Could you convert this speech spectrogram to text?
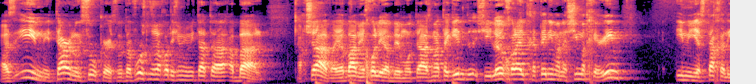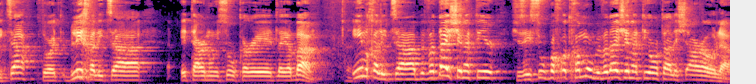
אז אם התרנו איסור כרת, זאת עברו שלושה חודשים ממיתת הבעל, עכשיו היבם יכול לייבם אותה, אז מה תגיד שהיא לא יכולה להתחתן עם אנשים אחרים אם היא עשתה חליצה? זאת אומרת, בלי חליצה התרנו איסור כרת ליבם. אם חליצה בוודאי שנתיר, שזה איסור פחות חמור, בוודאי שנתיר אותה לשאר העולם.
